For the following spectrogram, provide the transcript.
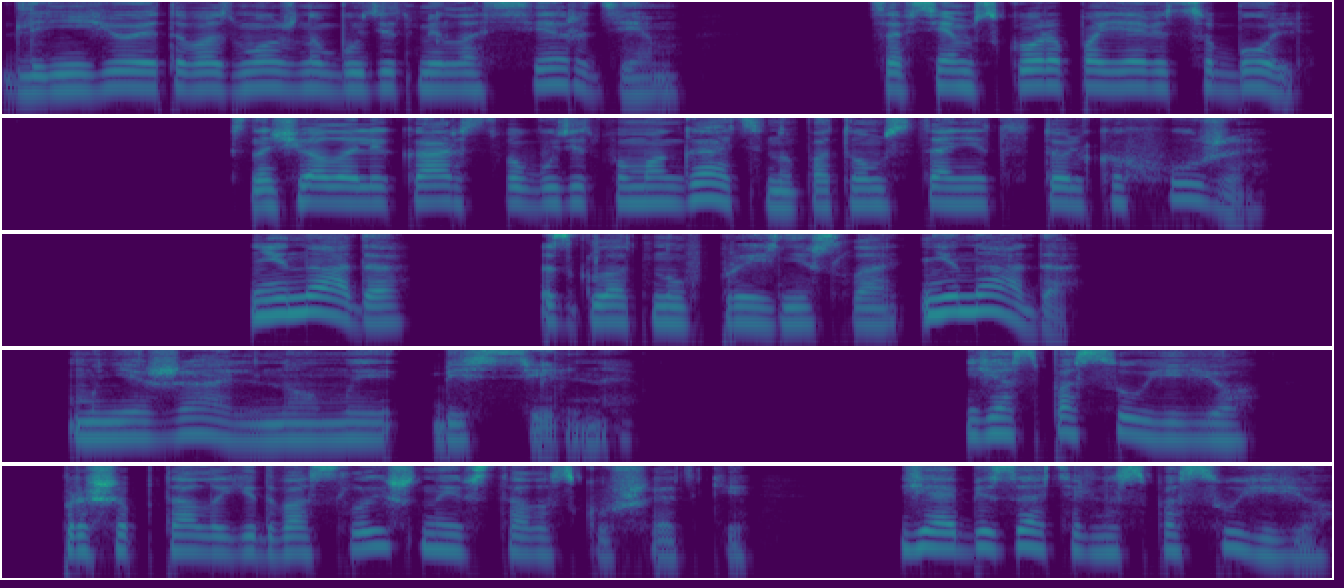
Для нее это, возможно, будет милосердием — Совсем скоро появится боль. Сначала лекарство будет помогать, но потом станет только хуже. «Не надо», — сглотнув, произнесла, — «не надо». Мне жаль, но мы бессильны. «Я спасу ее», — прошептала едва слышно и встала с кушетки. «Я обязательно спасу ее».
